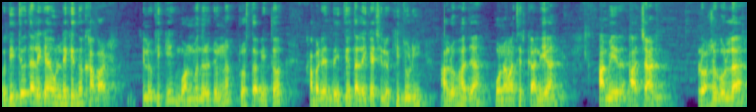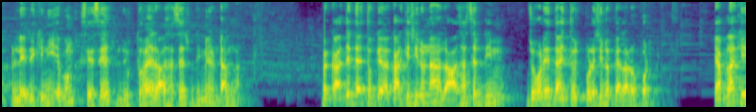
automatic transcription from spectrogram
তো দ্বিতীয় তালিকায় উল্লেখিত খাবার ছিল কী কী? বনভোজনের জন্য প্রস্তাবিত খাবারের দ্বিতীয় তালিকায় ছিল খিচুড়ি, আলু ভাজা, পোনা মাছের কালিয়া, আমের আচার, রসগোল্লা, লেডিকিনি এবং শেষে যুক্ত হয় রাজহাঁসের ডিমের ডালনা। এবার কাজের দায়িত্ব কার কী ছিল না? রাজহাঁসের ডিম জোগাড়ের দায়িত্ব পড়েছিল পেলার ওপর। ক্যাবলাকে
